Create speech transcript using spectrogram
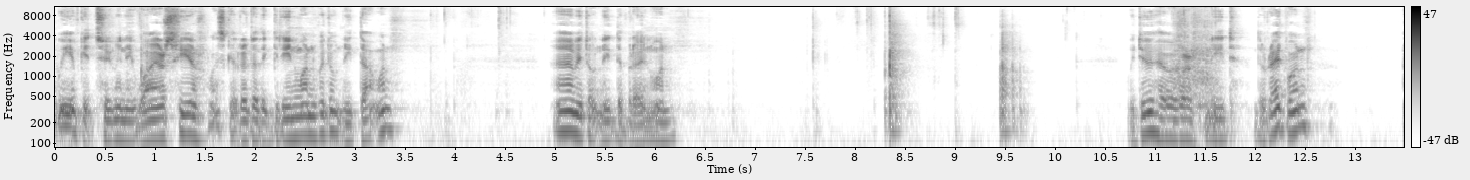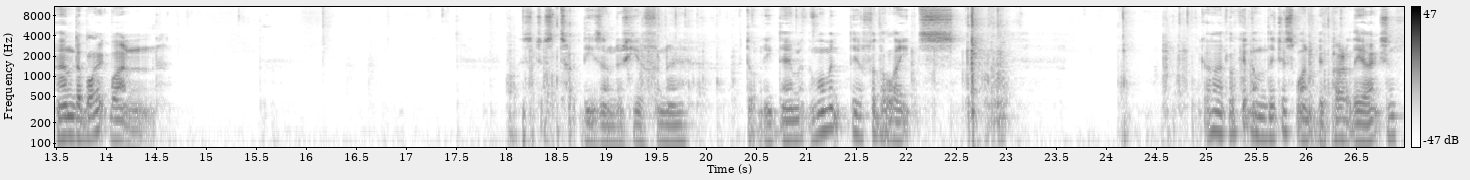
We've got too many wires here. Let's get rid of the green one. We don't need that one. And we don't need the brown one. We do, however, need the red one and the black one. Let's just tuck these under here for now. Don't need them at the moment. They're for the lights. God, look at them. They just want to be part of the action.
